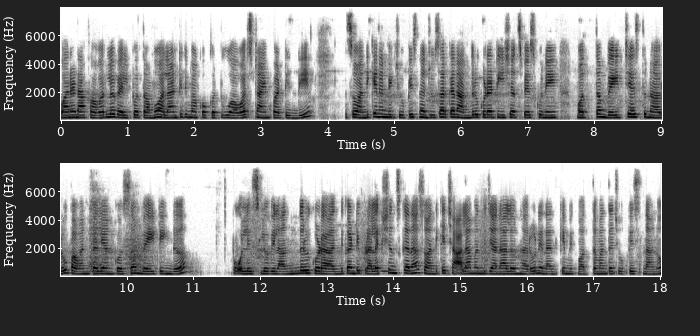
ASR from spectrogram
వన్ అండ్ హాఫ్ అవర్లో వెళ్ళిపోతాము. అలాంటిది మాకు ఒక టూ అవర్స్ టైం పట్టింది. సో అందుకే నేను మీకు చూపిస్తున్నాను. చూసారు కదా అందరూ కూడా టీ షర్ట్స్ వేసుకుని మొత్తం వెయిట్ చేస్తున్నారు పవన్ కళ్యాణ్ కోసం వెయిటింగ్ పోలీసులు వీళ్ళందరూ కూడా. ఎందుకంటే ఇప్పుడు ఎలక్షన్స్ కదా సో అందుకే చాలా మంది జనాలు ఉన్నారు. నేను అందుకే మీకు మొత్తం అంతా చూపిస్తున్నాను.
